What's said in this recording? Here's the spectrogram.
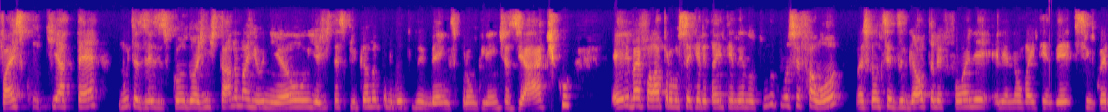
faz com que até, muitas vezes, quando a gente está numa reunião e a gente está explicando o produto do Ebanks para um cliente asiático, ele vai falar para você que ele está entendendo tudo que você falou, mas quando você desligar o telefone, ele não vai entender 50%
